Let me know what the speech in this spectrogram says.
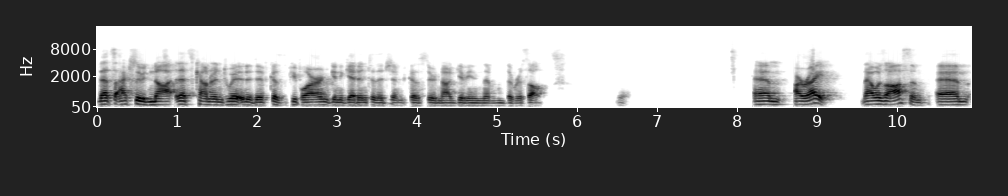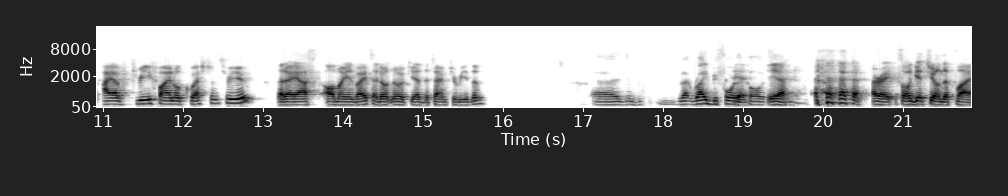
that's actually not that's counterintuitive because people aren't going to get into the gym because they're not giving them the results yeah um all right that was awesome um i have three final questions for you that i asked all my invites i don't know if you had the time to read them uh, right before yeah. the call. Yeah. All right. So I'll get you on the fly.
